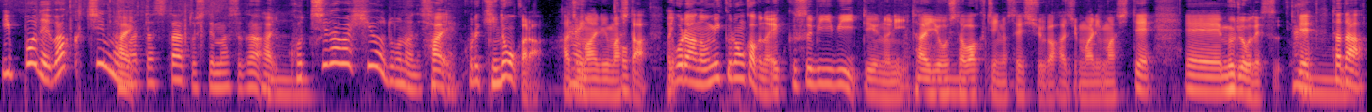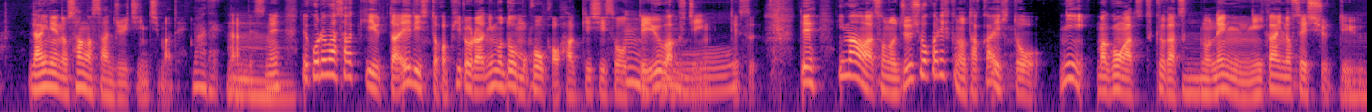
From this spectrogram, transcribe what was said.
一方でワクチンもまたスタートしてますが、はい。こちらは費用どうなんでしょうはい、これ昨日から始まりました。はい。でこれあのオミクロン株の XBB っていうのに対応したワクチンの接種が始まりまして、えー無料です。で、ただ来年の3月31日まで。まで。なんですね。で、これはさっき言ったエリスとかピロラにもどうも効果を発揮しそうっていうワクチンです。で、今はその重症化リスクの高い人に、まあ、5月、9月の年に2回の接種っていう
